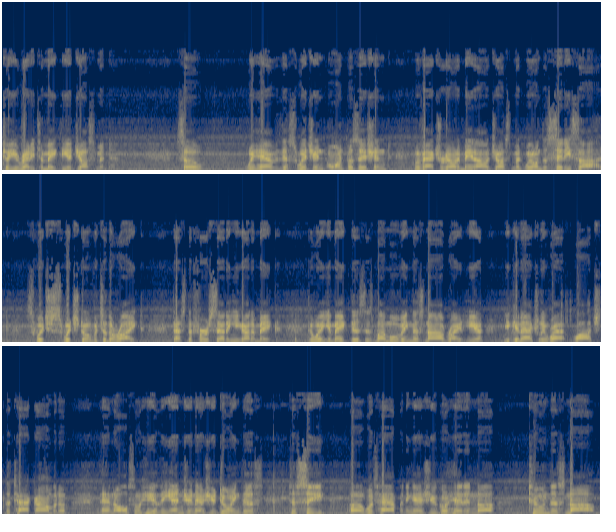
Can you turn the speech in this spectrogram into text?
till you're ready to make the adjustment. So we have the switch in on position We've actually already made our adjustment. We're on the city side. Switch switched over to the right. That's the first setting you got to make. The way you make this is by moving this knob right here. You can actually watch the tachometer and also hear the engine as you're doing this to see uh, what's happening as you go ahead and uh, tune this knob.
